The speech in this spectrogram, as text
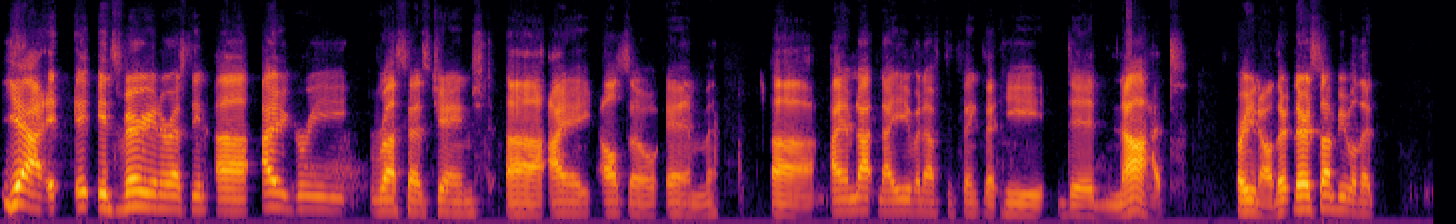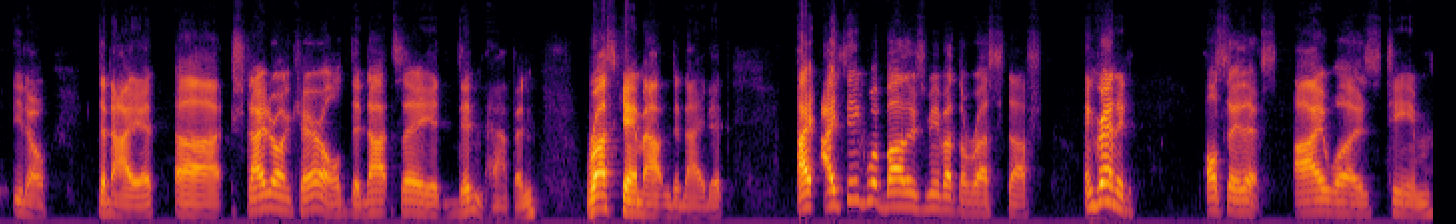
Yeah, it, it, it's very interesting. Uh, I agree. Russ has changed. Uh, I also am. Uh, I am not naive enough to think that he did not, or you know, there there are some people that, you know, deny it. Uh, Schneider and Carroll did not say it didn't happen. Russ came out and denied it. I I think what bothers me about the Russ stuff, and granted, I'll say this: I was team,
